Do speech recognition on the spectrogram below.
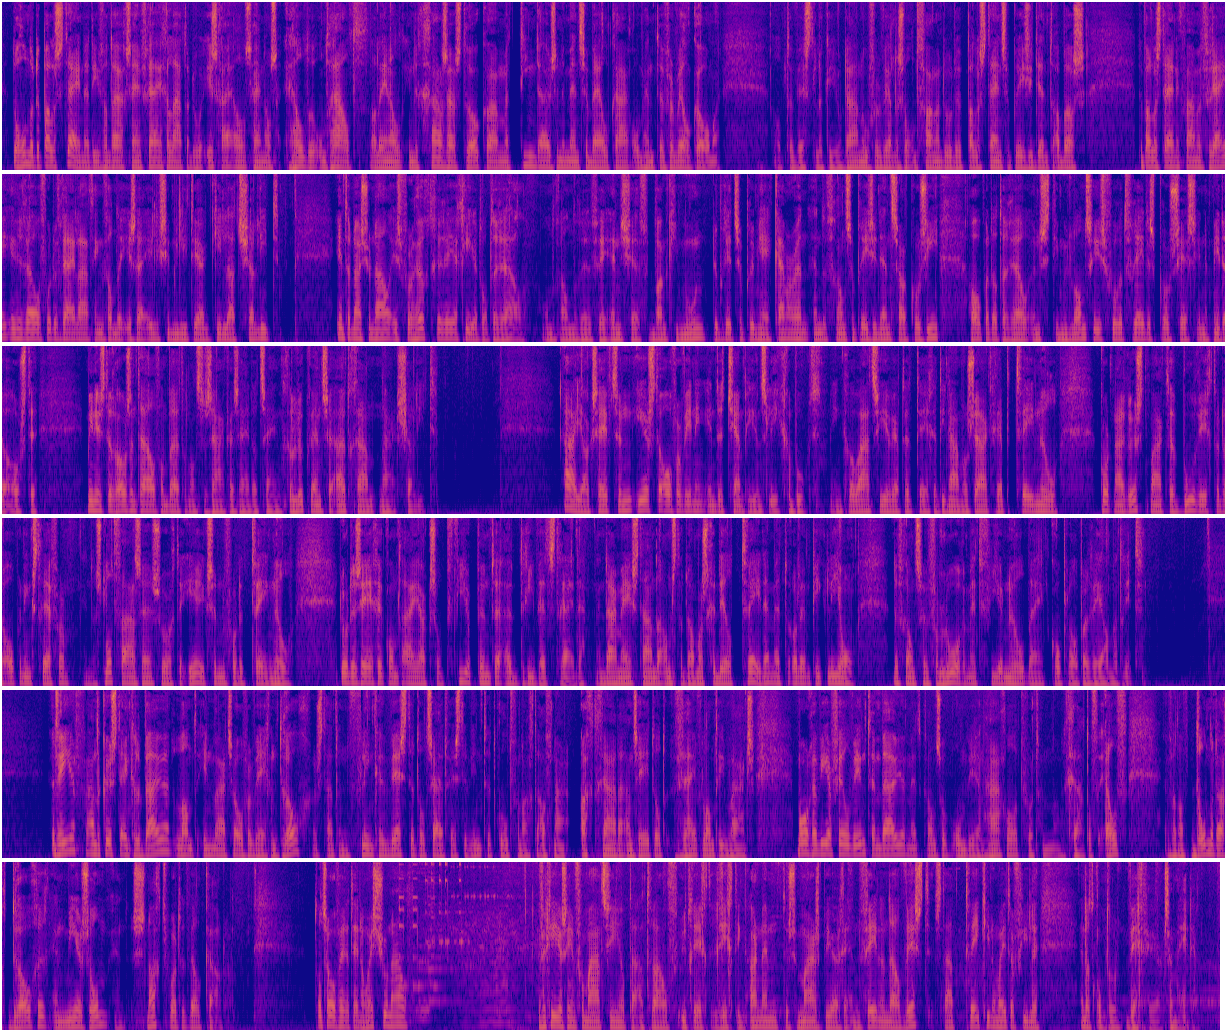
De honderden Palestijnen die vandaag zijn vrijgelaten door Israël zijn als helden onthaald. Alleen al in de Gazastrook kwamen tienduizenden mensen bij elkaar om hen te verwelkomen. Op de westelijke Jordaanhoever werden ze ontvangen door de Palestijnse president Abbas. De Palestijnen kwamen vrij in ruil voor de vrijlating van de Israëlische militair Gilad Shalit. Internationaal is verheugd gereageerd op de ruil. Onder andere VN-chef Ban Ki-moon, de Britse premier Cameron... en de Franse president Sarkozy hopen dat de ruil een stimulans is... voor het vredesproces in het Midden-Oosten. Minister Rosenthal van Buitenlandse Zaken zei dat zijn gelukwensen uitgaan naar Shalit. Ajax heeft zijn eerste overwinning in de Champions League geboekt. In Kroatië werd het tegen Dynamo Zagreb 2-0. Kort na rust maakte Boerrichter de openingstreffer. In de slotfase zorgde Eriksen voor de 2-0. Door de zege komt Ajax op vier punten uit drie wedstrijden. En daarmee staan de Amsterdammers gedeeld tweede met Olympique Lyon. De Fransen verloren met 4-0 bij koploper Real Madrid. Het weer, aan de kust enkele buien, landinwaarts overwegend droog. Er staat een flinke westen tot zuidwestenwind. Het koelt vannacht af naar 8 graden aan zee tot 5 landinwaarts. Morgen weer veel wind en buien met kans op onweer en hagel. Het wordt een graad of 11. En vanaf donderdag droger en meer zon en s'nachts wordt het wel kouder. Tot zover het NOS-journaal. Verkeersinformatie op de A12 Utrecht richting Arnhem... tussen Maarsbergen en Veenendaal-West staat 2 kilometer file... en dat komt door wegwerkzaamheden.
